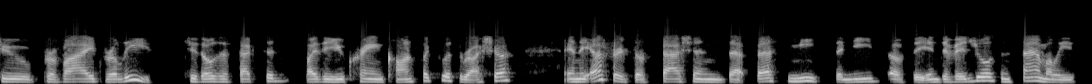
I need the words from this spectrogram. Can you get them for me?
to provide relief to those affected by the Ukraine conflict with Russia and the efforts of fashion that best meets the needs of the individuals and families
